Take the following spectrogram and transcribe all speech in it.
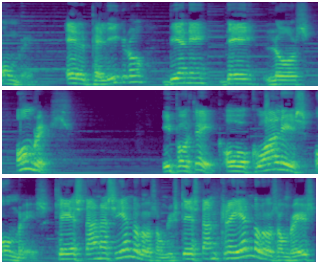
hombre. El peligro viene de los hombres. ¿Y por qué? ¿O cuáles hombres? ¿Qué están haciendo los hombres? ¿Qué están creyendo los hombres?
